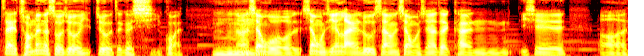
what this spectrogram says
在从那个时候就有就有这个习惯。嗯，然后像我像我今天来的路上，像我现在在看一些呃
